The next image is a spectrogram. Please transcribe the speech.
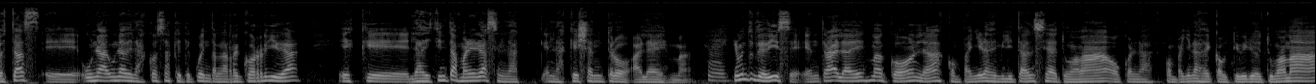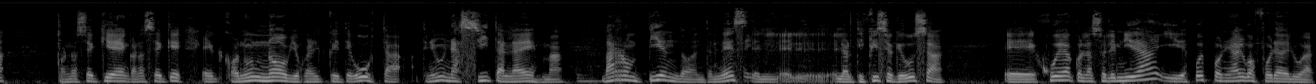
estás, eh, una, una de las cosas que te cuentan la recorrida es que las distintas maneras en, la- en las que ella entró a la ESMA. Y en un momento te dice, entra a la ESMA con las compañeras de militancia de tu mamá o con las compañeras de cautiverio de tu mamá, con no sé quién, con no sé qué, eh, con un novio con el que te gusta, tener una cita en la ESMA. Va rompiendo, ¿entendés? El, el- el artificio que usa. Eh, juega con la solemnidad y después pone algo afuera de lugar.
